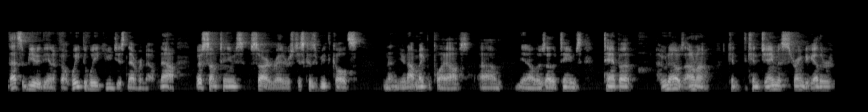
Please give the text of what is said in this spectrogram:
that's the beauty of the NFL. Week to week, you just never know. Now there's some teams. Sorry, Raiders, just because you beat the Colts, then you're not making the playoffs. Um, you know, there's other teams. Tampa, who knows? I don't know. Can can Jameis string together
